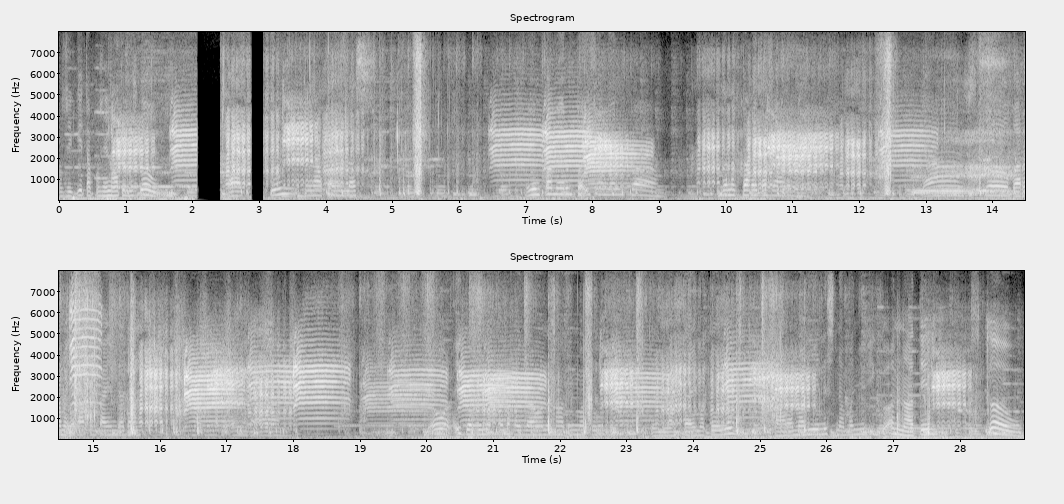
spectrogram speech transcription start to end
O sige, tapusin natin. Let's go. At yun, ito na tayong last. Ayun pa, meron pa isa. Ito nagpakita sa akin. Let's go. Para mairapan tayong dadaan. Oo, ay gabi na pala. Kailangan na natin matulog. Kaya lang tayo matulog. Para malinis naman yung igaan natin. Let's go.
